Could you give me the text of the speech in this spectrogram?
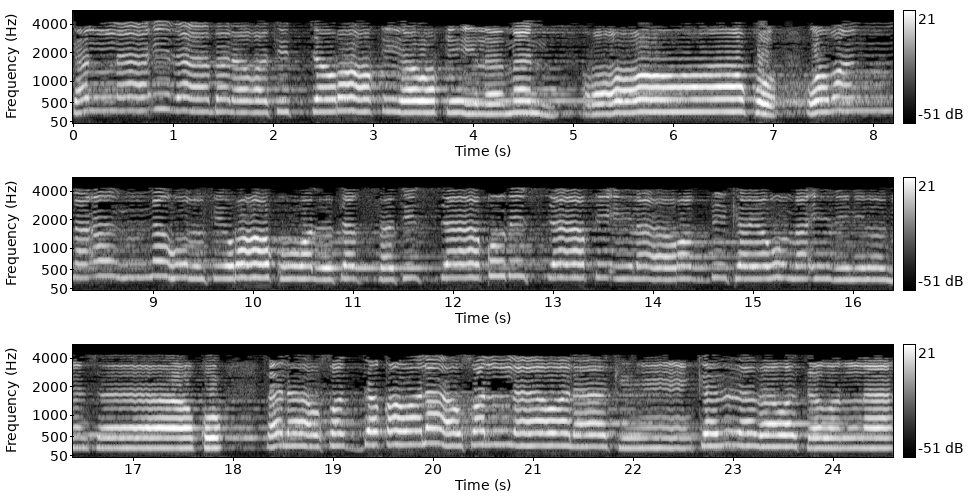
كلا إذا بلغت التراقي وقيل من راق وظن أنه الفراق والتفت الساق بالساق إلى ربك يومئذ المساق فلا صدق ولا صلى ولكن كذب وتولى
